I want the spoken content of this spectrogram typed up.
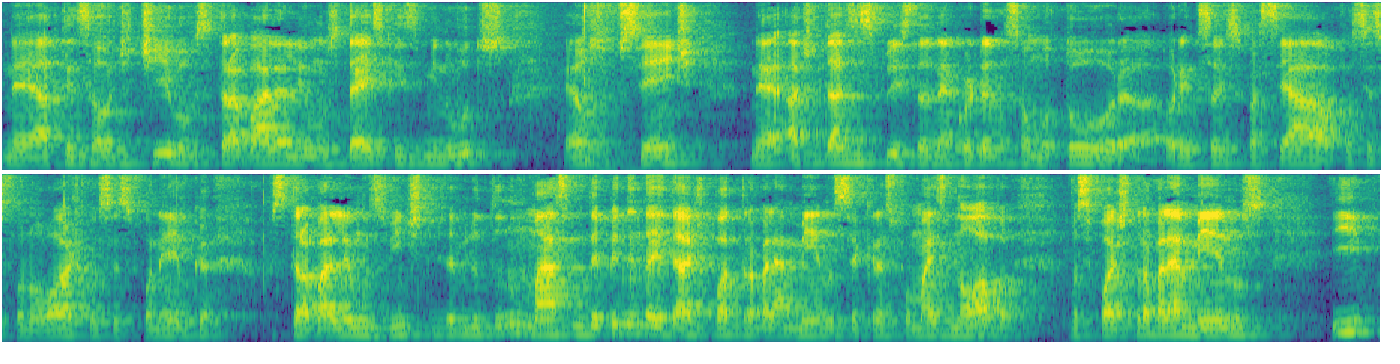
né, atenção auditiva, você trabalha ali uns 10, 15 minutos, é o suficiente né, atividades explícitas, né, coordenação motora, orientação espacial, consciência fonológica, consciência fonêmica, você trabalha uns 20, 30 minutos no máximo, dependendo da idade, pode trabalhar menos, se a criança for mais nova, você pode trabalhar menos e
